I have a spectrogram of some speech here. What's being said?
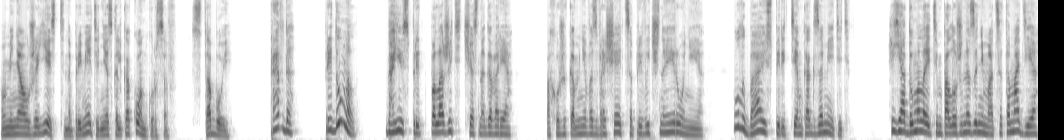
«У меня уже есть на примете несколько конкурсов. С тобой». «Правда? Придумал? Боюсь предположить, честно говоря». Похоже, ко мне возвращается привычная ирония. Улыбаюсь перед тем, как заметить. Я думала, этим положено заниматься Тамаде.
